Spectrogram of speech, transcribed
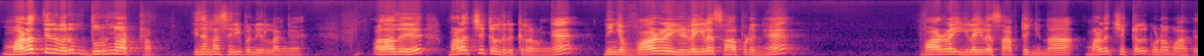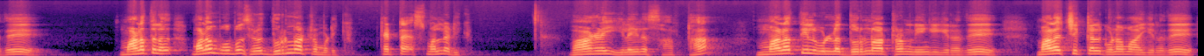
மலத்தில் வரும் துர்நாற்றம். இதெல்லாம் சரி பண்ணிடலாங்க. அதாவது மலச்சிக்கல் இருக்கிறவங்க நீங்கள் வாழை இலையில் சாப்பிடுங்க. வாழை இலையில் சாப்பிட்டீங்கன்னா மலச்சிக்கல் குணமாகுது. மலத்தில் மலம் போகும்போது சில துர்நாற்றம் அடிக்கும். கெட்ட ஸ்மெல் அடிக்கும். வாழை இலையில் சாப்பிட்டா மலத்தில் உள்ள துர்நாற்றம் நீங்குகிறது. மலச்சிக்கல் குணமாகிறது.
